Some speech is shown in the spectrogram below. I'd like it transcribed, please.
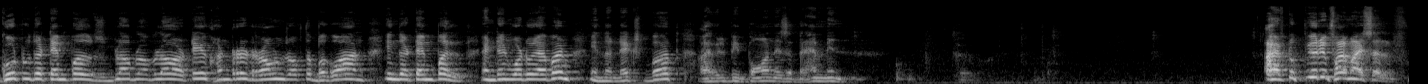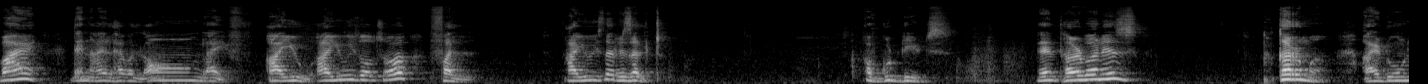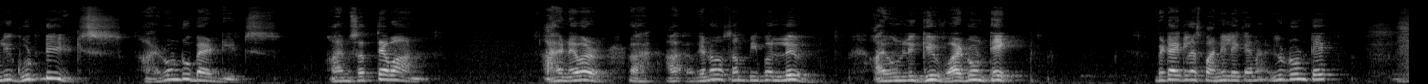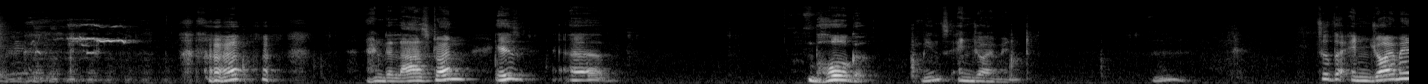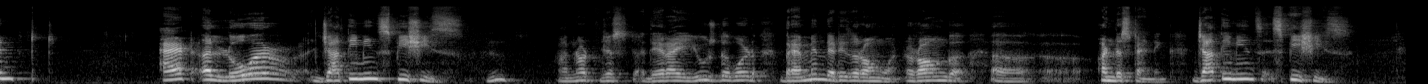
go to the temples, blah blah blah. Take hundred rounds of the Bhagwan in the temple, and then what will happen? In the next birth, I will be born as a Brahmin. I have to purify myself. Why? Then I'll have a long life. Ayu. Ayu is also a phal. Ayu is the result of good deeds. Then third one is karma. I do only good deeds. I don't do bad deeds. I am Satyavan. I never, uh, uh, you know, some people live. I only give, I don't take. बेटा एक गिलास पानी लेके आना you don't take and the last one is uh, bhog means enjoyment Hmm. so the enjoyment at a lower jati means species. Hmm. i'm not just there i use the word brahmin that is the wrong one wrong uh, uh, understanding. Jati means species.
